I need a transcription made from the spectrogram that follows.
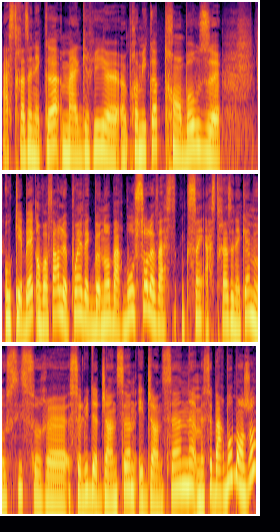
AstraZeneca, malgré un premier cas de thrombose au Québec. On va faire le point avec Benoît Barbeau sur le vaccin AstraZeneca, mais aussi sur celui de Johnson et Johnson. Monsieur Barbeau, bonjour.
